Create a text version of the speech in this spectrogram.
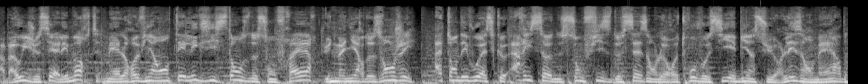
Ah bah oui, je sais, elle est morte, mais elle revient hanter l'existence de son frère, une manière de se venger. Attendez-vous à ce que Harrison, son fils de 16 ans, le retrouve aussi et bien sûr les emmerde.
